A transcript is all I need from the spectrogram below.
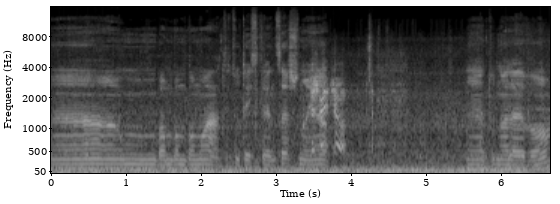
Ehm, Bom, bom, bom, a ty tutaj skręcasz, no ja, no ja tu na lewo.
